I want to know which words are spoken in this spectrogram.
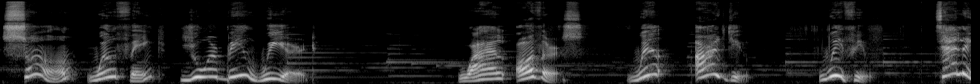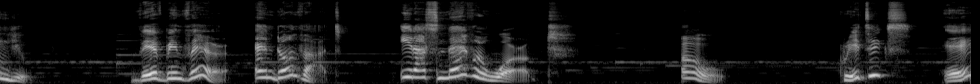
some will think you are being weird, while others will argue with you, telling you they've been there and done that. It has never worked. Oh, critics, eh?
